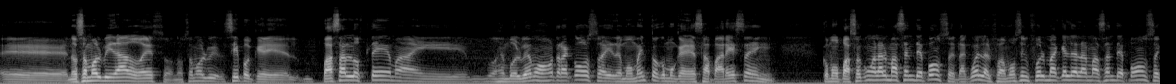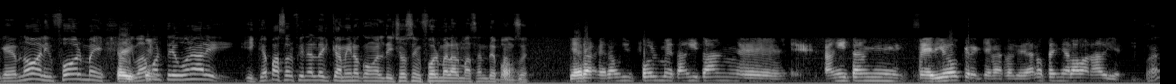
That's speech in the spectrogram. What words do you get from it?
Eh, no se me ha olvidado eso, no se me olvidado, sí, porque pasan los temas y nos envolvemos en otra cosa y de momento como que desaparecen como pasó con el almacén de Ponce, ¿te acuerdas? El famoso informe aquel del almacén de Ponce, que no, el informe, y vamos al tribunal, y, qué pasó al final del camino con el dichoso informe del almacén de Ponce? Era, era un informe tan y tan, eh, tan y tan mediocre que la realidad no señalaba a nadie. Pues,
